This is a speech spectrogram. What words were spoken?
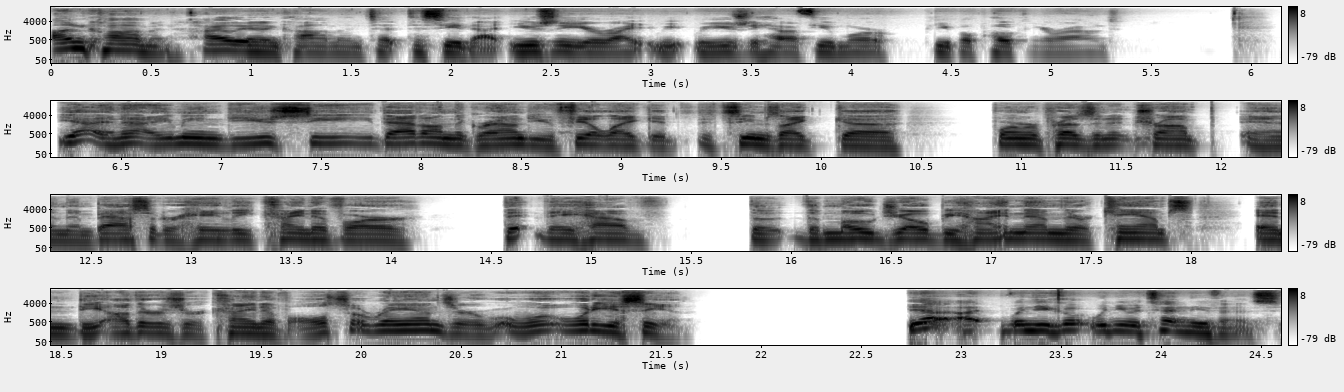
uncommon, highly uncommon to, to see that. Usually, you're right. We, we usually have a few more people poking around. Yeah, and I mean, do you see that on the ground? Do you feel like it? It seems like uh, former President Trump and Ambassador Haley kind of are they have the the mojo behind them, their camps, and the others are kind of also Rands, or what, what are you seeing? Yeah, I, when you go when you attend the events,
